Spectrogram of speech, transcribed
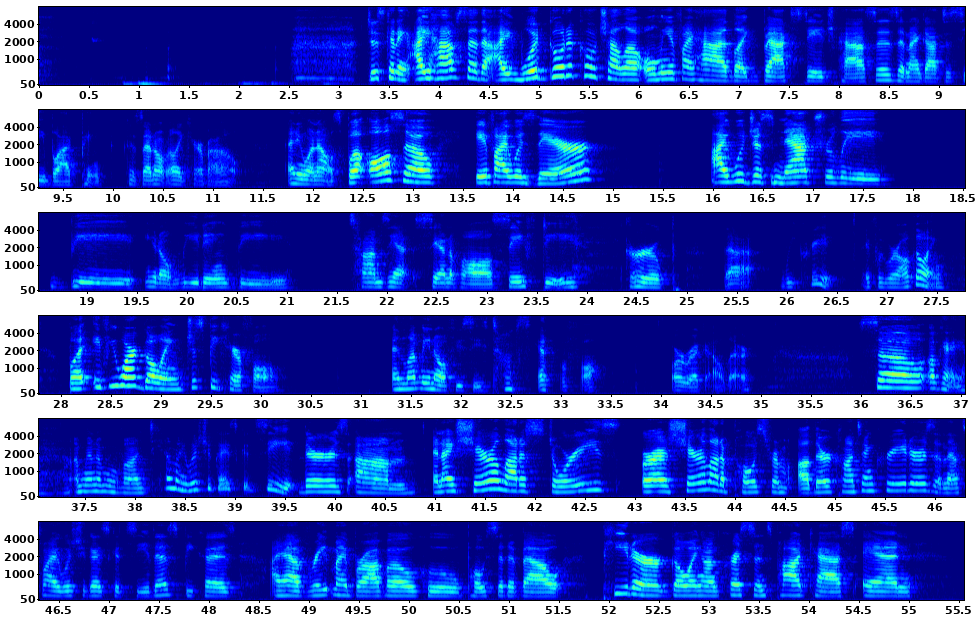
Just kidding. I have said that I would go to Coachella only if I had like backstage passes and I got to see Blackpink because I don't really care about anyone else. But also, if I was there, I would just naturally be, you know, leading the Tom Sandoval safety group that we create if we were all going. But if you are going, just be careful and let me know if you see Tom Sandoval or Raquel there. So, okay, I'm going to move on. Damn, I wish you guys could see. There's, um, and I share a lot of stories or I share a lot of posts from other content creators, and that's why I wish you guys could see this because I have Rate My Bravo who posted about Peter going on Kristen's podcast and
